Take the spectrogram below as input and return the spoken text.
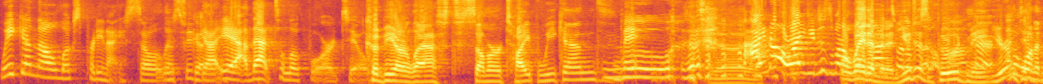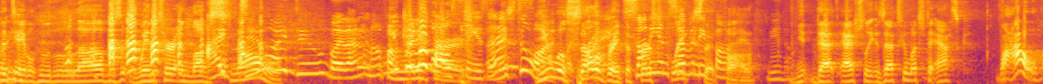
Weekend though looks pretty nice. So at least That's we've good. got yeah, that to look forward to. Could be our last summer type weekend. Boo. I know, right? You just want to Well, wait a minute. You a just booed longer. me. You're I the one at the you. table who loves winter and loves snow. I snow. do, I do, but I don't know if You I'm ready for all it. seasons. I still want You will like, celebrate the sunny first and flakes that 75, fall. you know. That actually is that too much to ask? Wow.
